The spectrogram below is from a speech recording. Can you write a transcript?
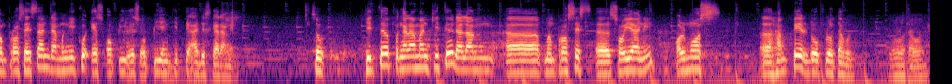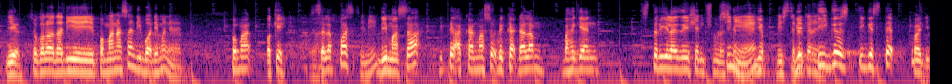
pemprosesan dan mengikut SOP SOP yang kita ada sekarang ni. So kita pengalaman kita dalam uh, memproses uh, soya ni almost uh, hampir 20 tahun. 20 tahun. Ya. Yeah. So kalau tadi pemanasan dibuat di mana? Pema- Okey. Selepas Sini? dimasak, kita akan masuk dekat dalam bahagian sterilization semula. Sini, eh? Yep. Di Dia tiga tiga step tu Haji.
